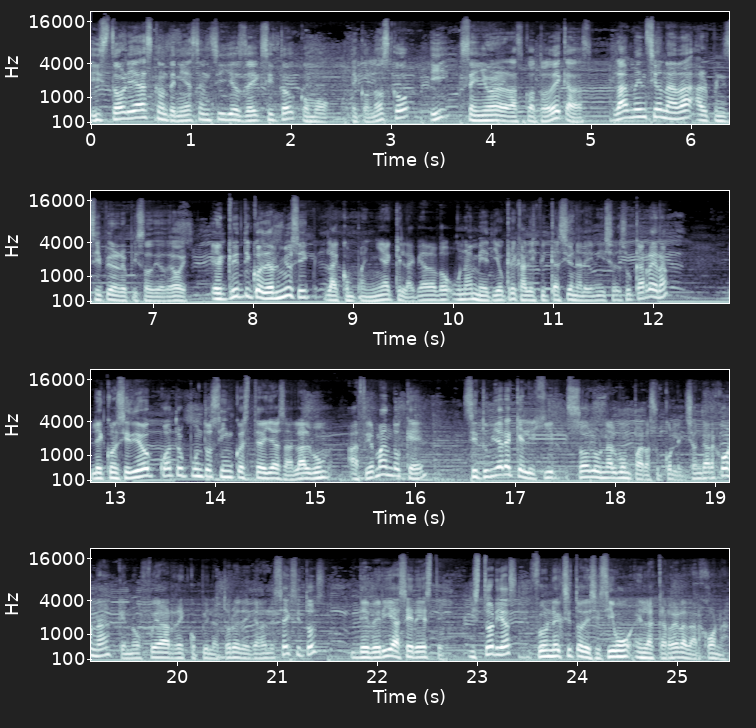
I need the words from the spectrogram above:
Historias contenía sencillos de éxito como Te conozco y Señora de las cuatro décadas, la mencionada al principio del episodio de hoy. El crítico de AllMusic, la compañía que le había dado una mediocre calificación al inicio de su carrera, le concedió 4.5 estrellas al álbum, afirmando que, si tuviera que elegir solo un álbum para su colección de Arjona, que no fuera recopilatorio de grandes éxitos, debería ser este. Historias fue un éxito decisivo en la carrera de Arjona.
